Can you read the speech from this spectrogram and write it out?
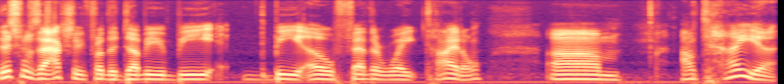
This was actually for the WBO featherweight title. Um, I'll tell you,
